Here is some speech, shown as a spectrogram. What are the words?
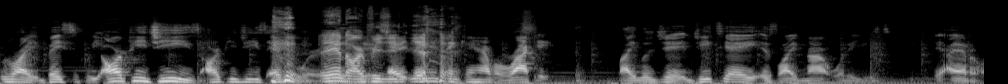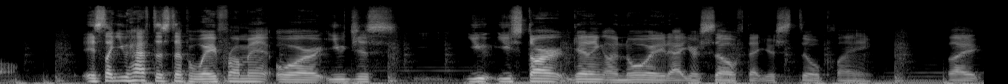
right. Basically, RPGs, RPGs everywhere, And. RPG, A- yeah. Anything can have a rocket. Like legit, GTA is like not what it used to be at all. It's like you have to step away from it or you just you you start getting annoyed at yourself that you're still playing. Like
